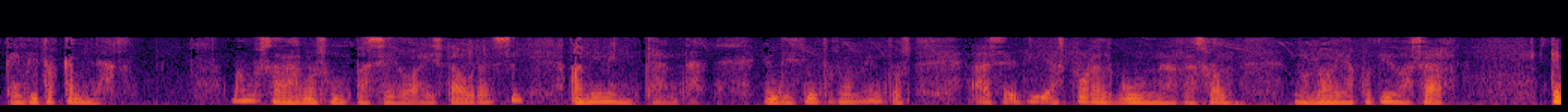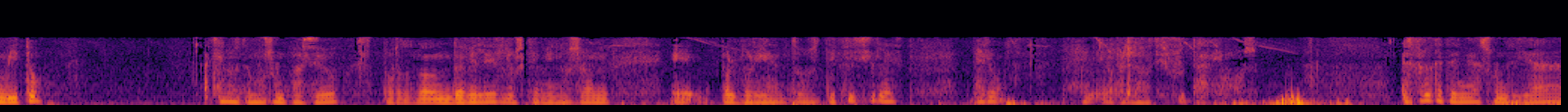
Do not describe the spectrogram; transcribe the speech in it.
te invito a caminar. Vamos a darnos un paseo a esta hora. Sí, a mí me encanta. En distintos momentos, hace días por alguna razón no lo había podido hacer. Te invito a que nos demos un paseo por donde veles los caminos son eh, polvorientos, difíciles, pero, pero lo disfrutaremos. Espero que tengas un día,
